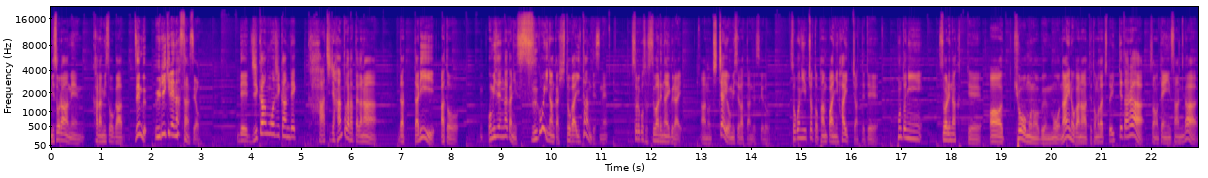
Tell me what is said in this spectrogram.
味噌ラーメン辛味噌が全部売り切れになってたんですよ。で時間も時間で8時半とかだったかなだったりあとお店の中にすごいなんか人がいたんですね。それこそ座れないぐらいあのちっちゃいお店だったんですけどそこにちょっとパンパンに入っちゃってて本当に座れなくてああ今日もの分もうないのかなって友達と言ってたらその店員さんが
